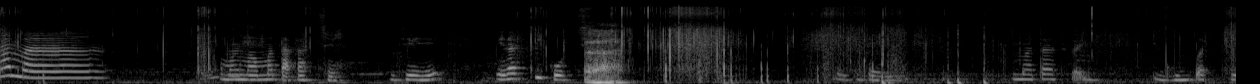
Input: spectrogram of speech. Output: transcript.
মাম্মা। আমার মাম্মা তাকাচ্ছে যে এরা কি করছে? মাথা আছড়াই ঘুম পাচ্ছে।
